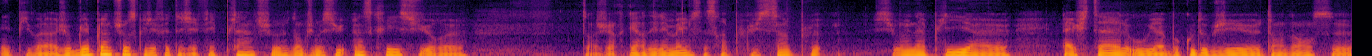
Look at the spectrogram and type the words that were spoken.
Et puis voilà, j'ai oublié plein de choses que j'ai faites. J'ai fait plein de choses. Donc je me suis inscrit sur... Attends, je vais regarder les mails, ça sera plus simple. Sur une appli lifestyle où il y a beaucoup d'objets euh, tendance. Euh.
